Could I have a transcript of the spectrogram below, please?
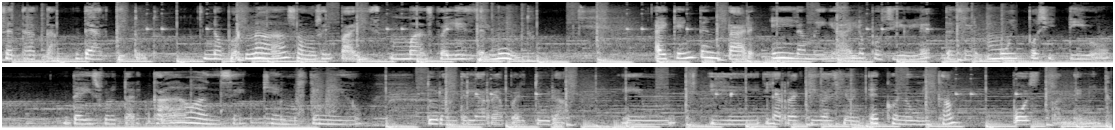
se trata de actitud. No por nada somos el país más feliz del mundo. Hay que intentar en la medida de lo posible de ser muy positivo, de disfrutar cada avance que hemos tenido durante la reapertura em, y la reactivación económica post pandémica.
